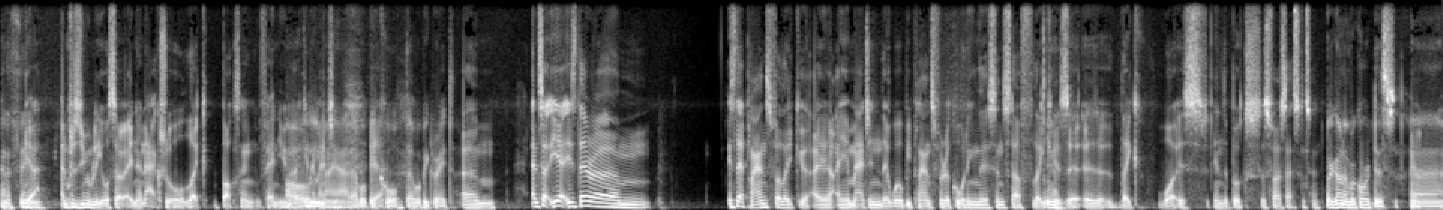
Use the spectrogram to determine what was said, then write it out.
kind of thing. Yeah. And presumably also in an actual like boxing venue, I Oh, can yeah, imagine. yeah, that would be Yeah. cool. That would be great. Um, and so, yeah, is there um, is there plans for like? I, I imagine there will be plans for recording this and stuff. Like, Yeah. is it uh, like what is in the books as far as that's concerned? We're gonna record this. Uh,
